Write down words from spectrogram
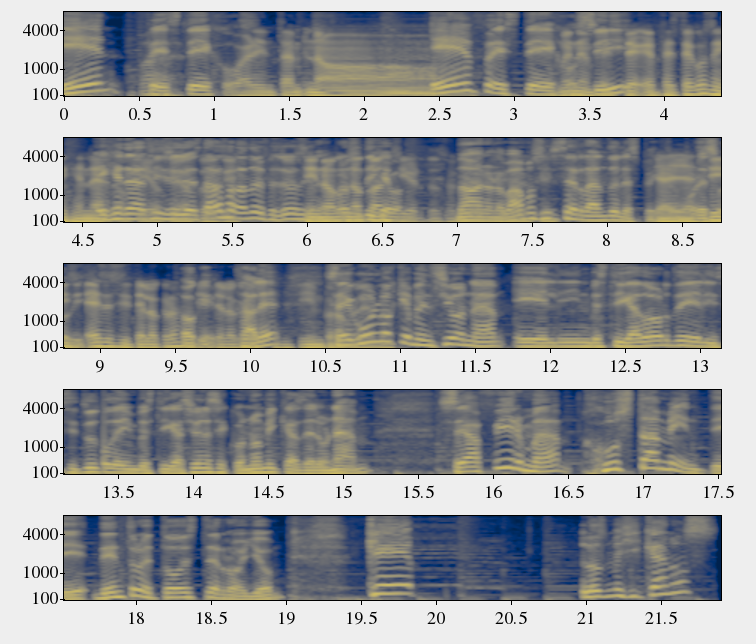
en festejos. 40 mil- No. En festejos, Bueno, en, ¿sí? feste- en festejos en general. En general, sí, ok, sí, estabas hablando de festejos. Sí, en no, general, no dije- conciertos. no, no, no, vamos a ir cerrando el espectro, Ya, ya, por eso sí, ese sí te lo creo. Te lo creo, ¿sale? problema. Según lo que menciona el investigador del Instituto de Investigaciones Económicas de la UNAM, se afirma justamente dentro de todo este rollo que los mexicanos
